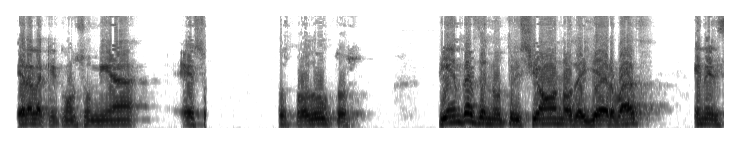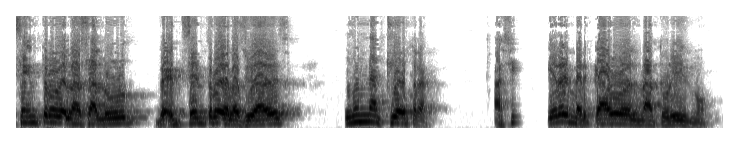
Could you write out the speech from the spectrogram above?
era la que consumía esos, productos. Tiendas de nutrición o de hierbas en el centro de la salud, del centro de las ciudades, una que otra. Así era el mercado del naturismo.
